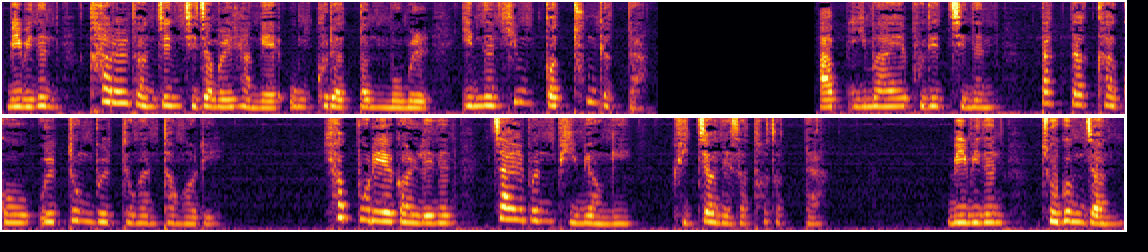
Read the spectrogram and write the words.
미미는 칼을 던진 지점을 향해 웅크렸던 몸을 있는 힘껏 퉁겼다. 앞 이마에 부딪히는 딱딱하고 울퉁불퉁한 덩어리, 혀뿌리에 걸리는 짧은 비명이 귓전에서 터졌다. 미미는 조금 전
